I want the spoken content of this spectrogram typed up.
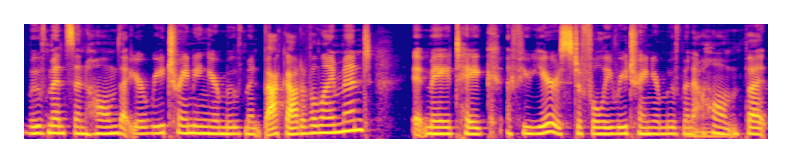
movements in home that you're retraining your movement back out of alignment, it may take a few years to fully retrain your movement at home. But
